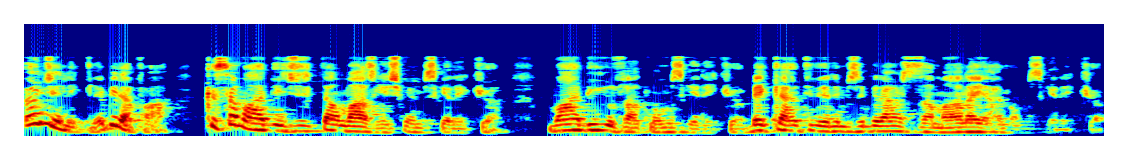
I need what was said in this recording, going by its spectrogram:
Öncelikle bir defa kısa vadecilikten vazgeçmemiz gerekiyor. Vadeyi uzatmamız gerekiyor. Beklentilerimizi biraz zamana yaymamız gerekiyor.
